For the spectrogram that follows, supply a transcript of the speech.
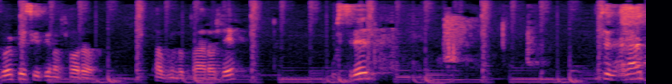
burpees гэдэг нь болохоор та бүхэнд одоо харуулъя. Үсрээд Тэнд хараад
